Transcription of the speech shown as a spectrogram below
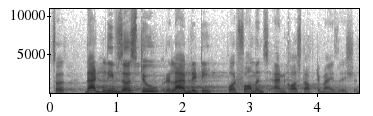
So that leaves us to reliability, performance, and cost optimization.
